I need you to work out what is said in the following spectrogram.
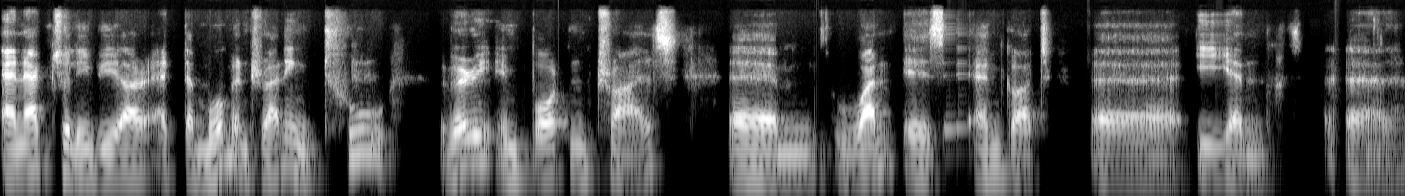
and actually, we are at the moment running two very important trials. Um, one is ENGOT uh, EN uh,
